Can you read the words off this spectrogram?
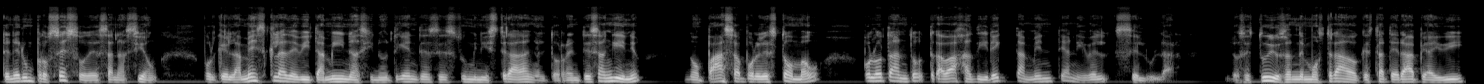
tener un proceso de sanación, porque la mezcla de vitaminas y nutrientes es suministrada en el torrente sanguíneo, no pasa por el estómago, por lo tanto, trabaja directamente a nivel celular. Los estudios han demostrado que esta terapia IV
